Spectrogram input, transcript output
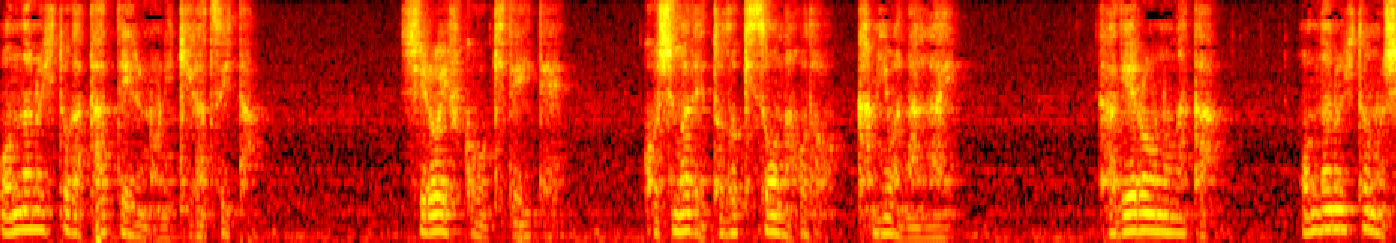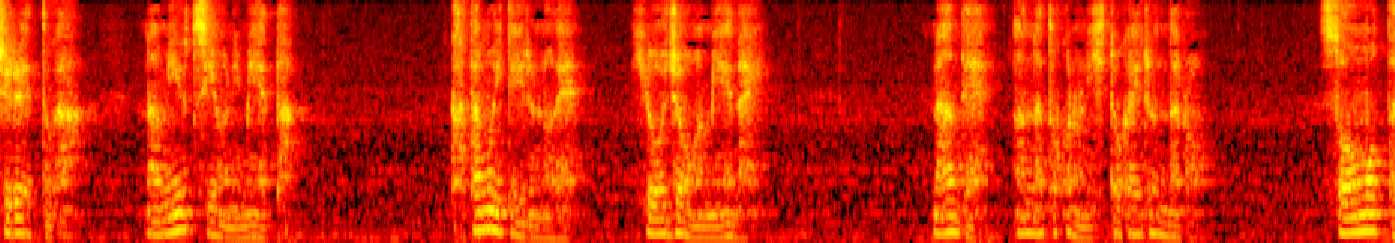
女の人が立っているのに気がついた。白い服を着ていて腰まで届きそうなほど髪は長い。かげろうの中、女の人のシルエットが波打つように見えた。傾いているので表情は見えない。なんであんなところに人がいるんだろう。そう思った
